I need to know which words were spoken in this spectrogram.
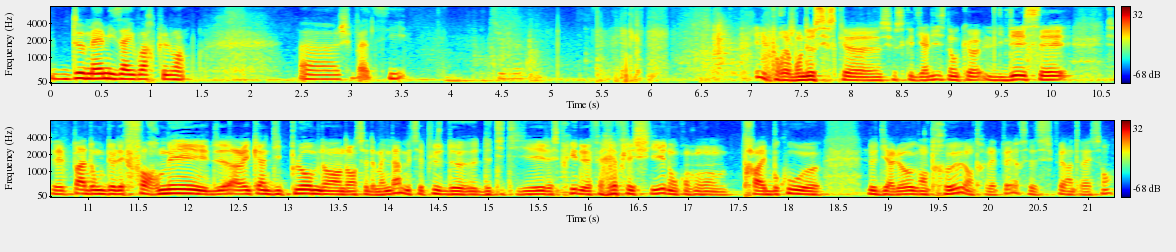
d'eux-mêmes, ils aillent voir plus loin. Euh, je sais pas si Et pour rebondir sur ce que, sur ce que dit Alice, donc euh, l'idée c'est c'est pas donc de les former avec un diplôme dans, dans ces domaines-là, mais c'est plus de, de titiller l'esprit, de les faire réfléchir. Donc on, on travaille beaucoup euh, le dialogue entre eux, entre les pairs, c'est super intéressant.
